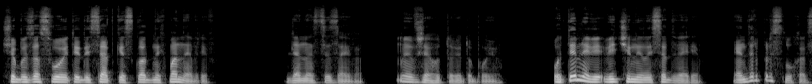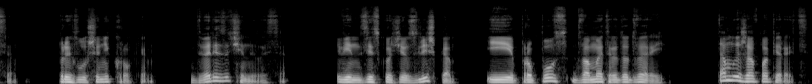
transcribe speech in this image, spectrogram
щоб засвоїти десятки складних маневрів. Для нас це зайве. Ми вже готові до бою. У темряві відчинилися двері. Ендер прислухався. Приглушені кроки. Двері зачинилися. Він зіскочив з ліжка і проповз два метри до дверей. Там лежав папірець.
